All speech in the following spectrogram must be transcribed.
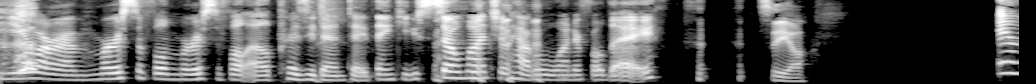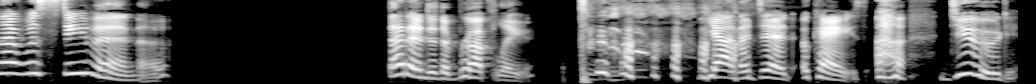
You are a merciful, merciful El Presidente. Thank you so much and have a wonderful day. See y'all. And that was Steven. That ended abruptly. yeah, that did. Okay, dude.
